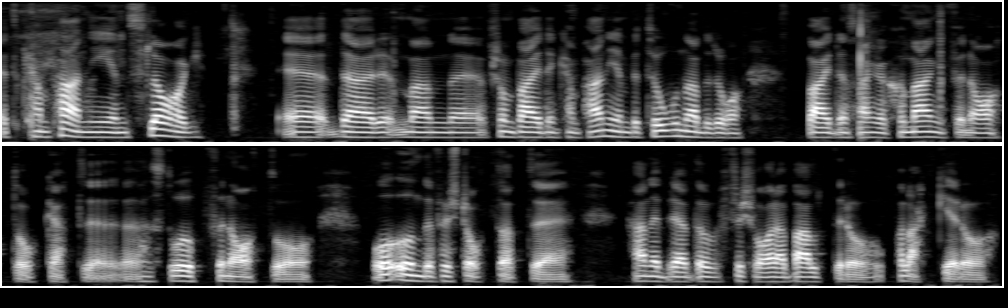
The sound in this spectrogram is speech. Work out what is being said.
ett kampanjinslag eh, där man eh, från Biden-kampanjen betonade då Bidens engagemang för NATO och att eh, stå upp för NATO och, och underförstått att eh, han är beredd att försvara balter och polacker och,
